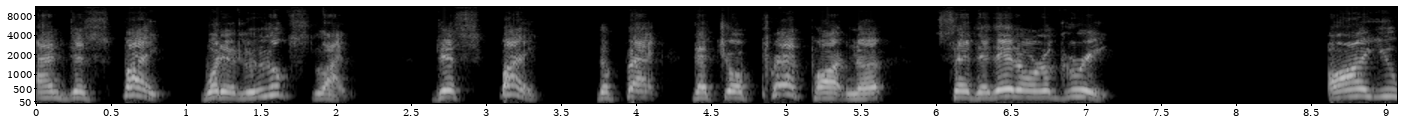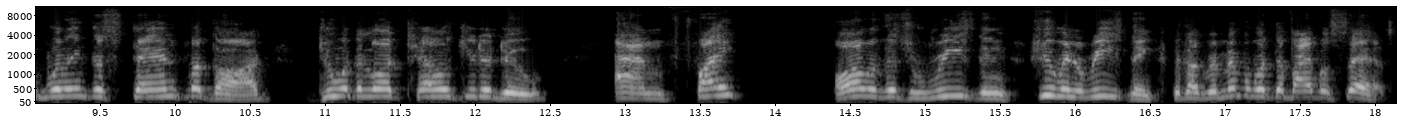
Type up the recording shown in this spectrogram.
and despite what it looks like, despite the fact that your prayer partner said that they don't agree? Are you willing to stand for God, do what the Lord tells you to do, and fight all of this reasoning, human reasoning? Because remember what the Bible says.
